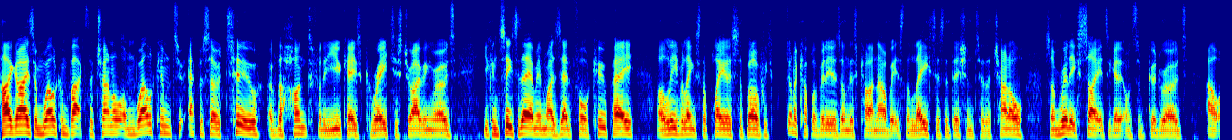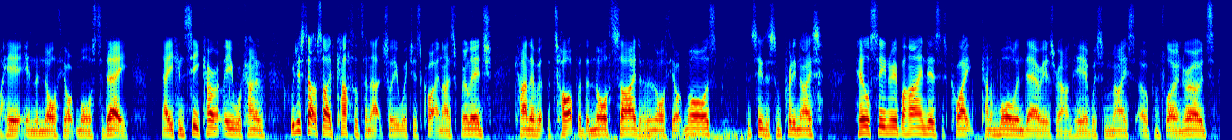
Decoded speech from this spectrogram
Hi guys and welcome back to the channel and welcome to episode 2 of the hunt for the UK's greatest driving roads. You can see today I'm in my Z4 Coupe. I'll leave a link to the playlist above. We've done a couple of videos on this car now but it's the latest addition to the channel so I'm really excited to get it on some good roads out here in the North York Moors today. Now you can see currently we're kind of, we're just outside Castleton actually which is quite a nice village kind of at the top at the north side of the North York Moors. You can see there's some pretty nice hill scenery behind us. It's quite kind of moorland areas around here with some nice open flowing roads.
